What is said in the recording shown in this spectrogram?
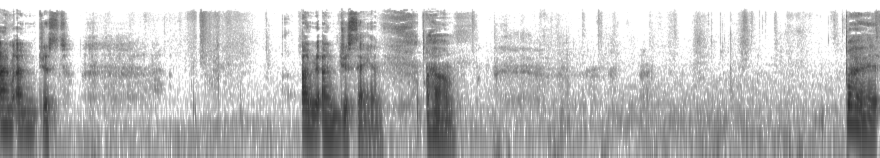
I'm I'm just I'm I'm just saying. Um but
